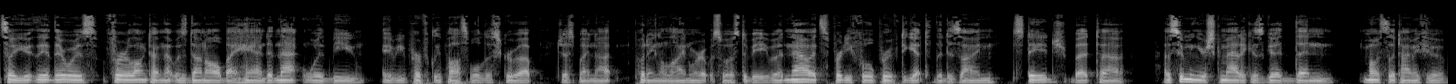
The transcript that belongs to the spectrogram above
So you, there- there was, for a long time that was done all by hand and that would be, it'd be perfectly possible to screw up just by not putting a line where it was supposed to be. But now it's pretty foolproof to get to the design stage. But, uh, assuming your schematic is good, then most of the time if you have,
